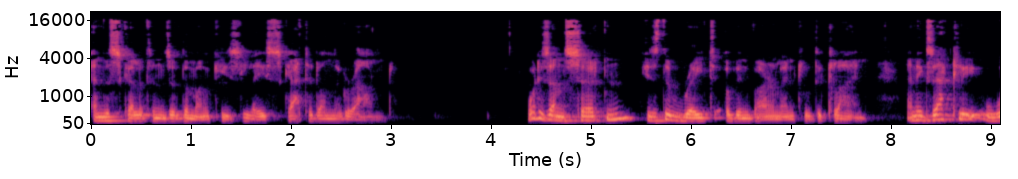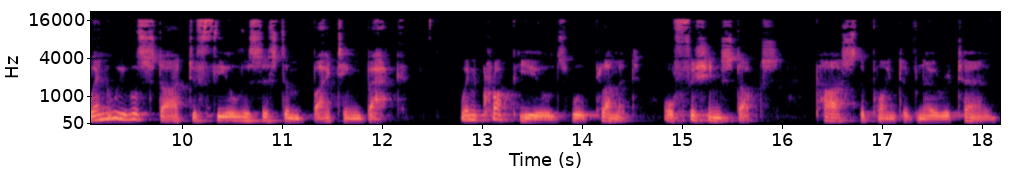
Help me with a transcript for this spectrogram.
and the skeletons of the monkeys lay scattered on the ground. What is uncertain is the rate of environmental decline and exactly when we will start to feel the system biting back, when crop yields will plummet or fishing stocks pass the point of no return,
